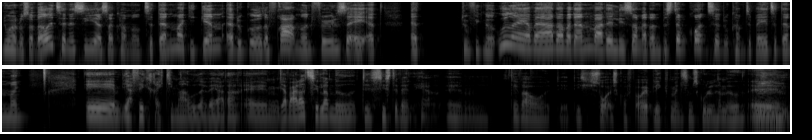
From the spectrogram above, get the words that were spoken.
Nu har du så været i Tennessee, og så kommet til Danmark igen. Er du gået derfra med en følelse af, at, at du fik noget ud af at være der? Hvordan var det ligesom? Er der en bestemt grund til, at du kom tilbage til Danmark? Øh, jeg fik rigtig meget ud af at være der. Øh, jeg var der til og med det sidste valg her. Øh, det var jo det, det historiske øjeblik, man ligesom skulle have med. Øh, Mhm.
